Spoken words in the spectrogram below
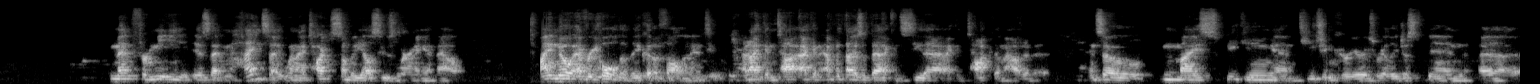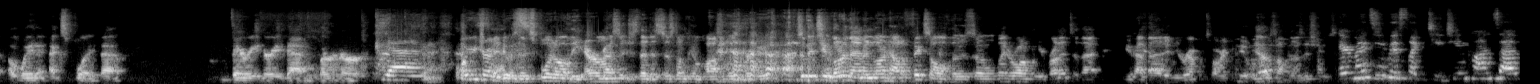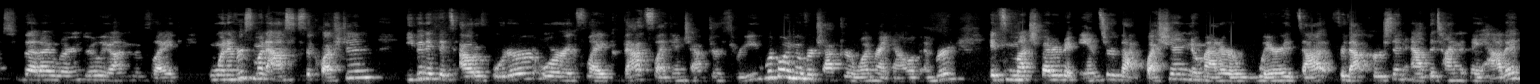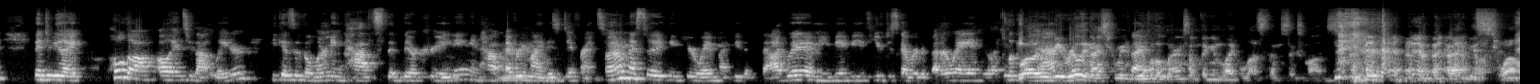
meant for me is that in hindsight, when I talk to somebody else who's learning it now, I know every hole that they could have fallen into, and I can talk, I can empathize with that, I can see that, I can talk them out of it. And so my speaking and teaching career has really just been a, a way to exploit that very, very bad learner. Yeah. What you're trying to do is exploit all the error messages that a system can possibly produce, so that you learn them and learn how to fix all of those. So later on, when you run into that, you have that in your repertoire to be able to Yep. resolve those issues. It reminds me of this like teaching concept that I learned early on. Was like whenever someone asks a question, even if it's out of order or it's like that's like in chapter three, we're going over chapter one right now of Ember. It's much better to answer that question no matter where it's at for that person at the time that they have it than to be like, hold off, I'll answer that later because of the learning paths that they're creating and how every mm. mind is different. So I don't necessarily think your way might be the bad way. I mean, maybe if you've discovered a better way and you're like, look Well, at it would be really nice for me to be able to learn something in like less than six months. That'd be swell.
